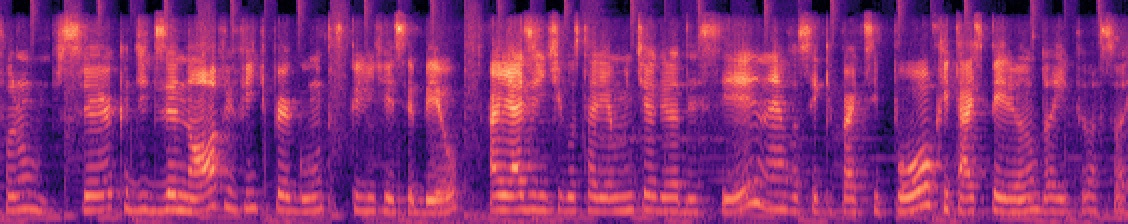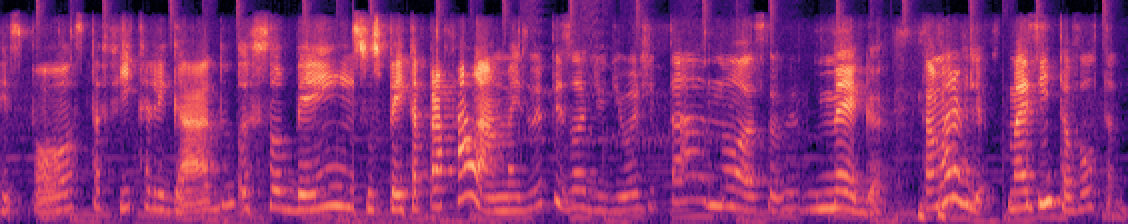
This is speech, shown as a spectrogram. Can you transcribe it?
Foram cerca de 19, 20 perguntas que a gente recebeu. Aliás, a gente gostaria muito de agradecer, né? Você que participou, que tá esperando aí pela sua resposta. Fica ligado. Eu sou bem suspeita para falar, mas o episódio de hoje tá, nossa, mega. Tá maravilhoso. mas então, voltando.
